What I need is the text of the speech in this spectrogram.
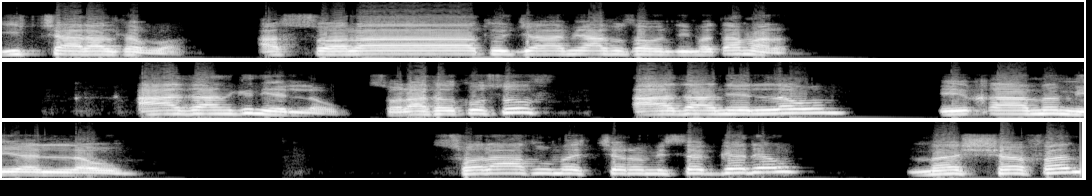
ይቻላል ተብሏል። አሶላቱ ጃሚዓቱ ሰው እንዲመጣ ማለት ነው። አዛን ግን የለውም። ሶላተል ኩሱፍ አዛን የለውም ኢቃምም የለውም። ሶላቱ መቼ ነው የሚሰገደው? መሸፈን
